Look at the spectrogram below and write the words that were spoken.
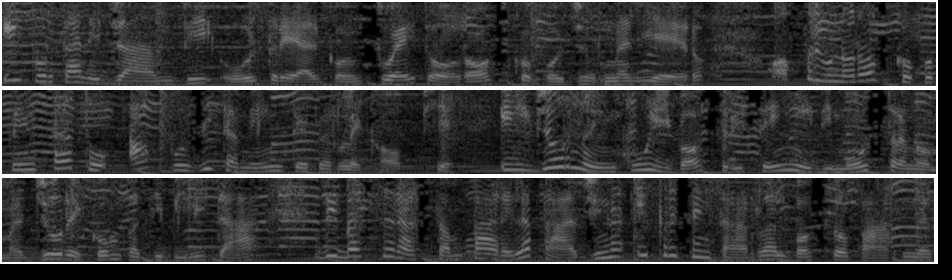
Il portale Giampi, oltre al consueto oroscopo giornaliero, offre un oroscopo pensato appositamente per le coppie. Il giorno in cui i vostri segni dimostrano maggiore compatibilità, vi basterà stampare la pagina e presentarla al vostro partner.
